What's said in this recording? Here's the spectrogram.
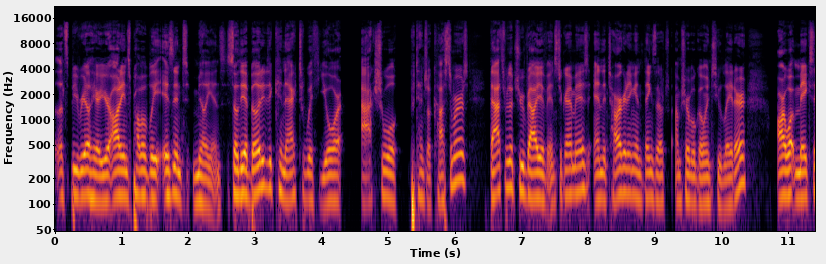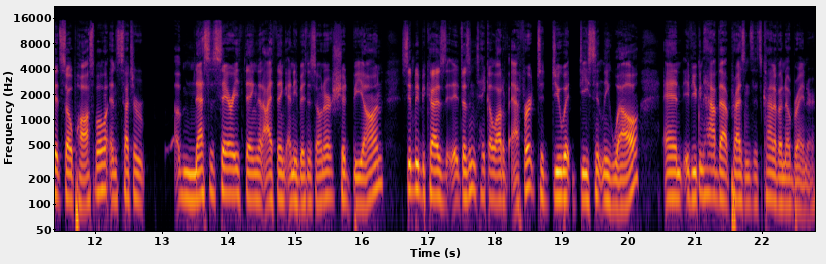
let's be real here, your audience probably isn't millions. So the ability to connect with your actual potential customers, that's where the true value of Instagram is. And the targeting and things that I'm sure we'll go into later are what makes it so possible and such a, a, necessary thing that I think any business owner should be on simply because it doesn't take a lot of effort to do it decently well. And if you can have that presence, it's kind of a no brainer.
